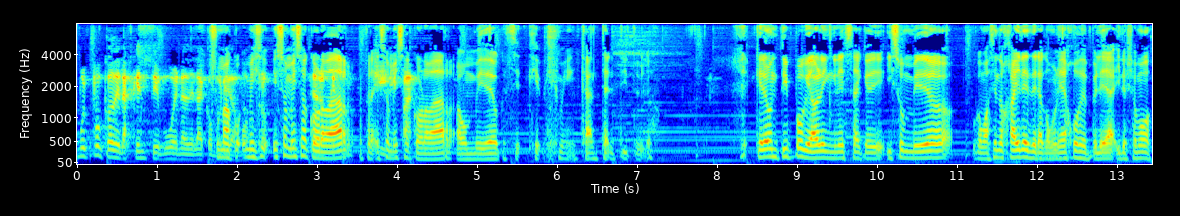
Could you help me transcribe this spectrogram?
muy poco de la gente buena de la me comunidad. me hizo- eso me hizo acordar. espera, eso me hizo acordar a un video que, se- que- que me encanta el título. Que era un tipo que habla inglesa que hizo un video como haciendo highlights de la comunidad de juegos de pelea y lo llamó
